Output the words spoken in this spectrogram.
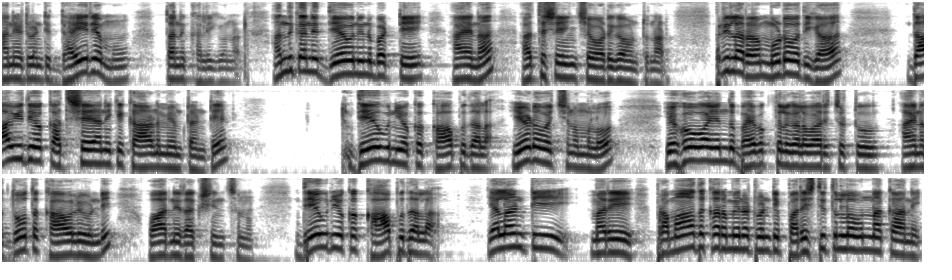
అనేటువంటి ధైర్యము తను కలిగి ఉన్నాడు. అందుకని దేవునిని బట్టి ఆయన అతిశయించేవాడుగా ఉంటున్నాడు. ప్రిలరా మూడవదిగా దావీది యొక్క అతిశయానికి కారణం ఏమిటంటే దేవుని యొక్క కాపుదల. ఏడవ వచనంలో యహోవా ఎందు భయభక్తులు గలవారి చుట్టూ ఆయన దూత కావలి ఉండి వారిని రక్షించును. దేవుని యొక్క కాపుదల. ఎలాంటి మరి ప్రమాదకరమైనటువంటి పరిస్థితుల్లో ఉన్నా కానీ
